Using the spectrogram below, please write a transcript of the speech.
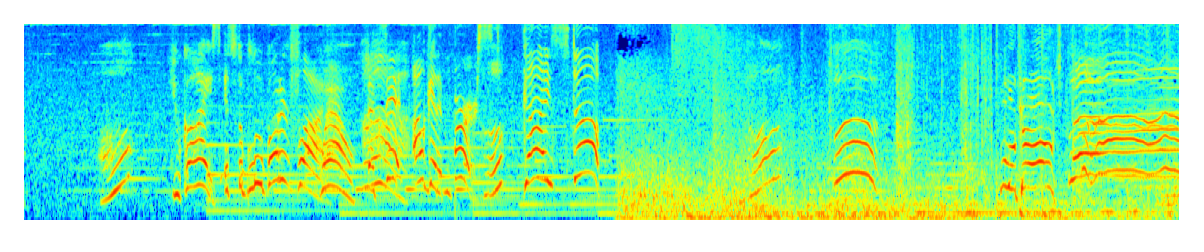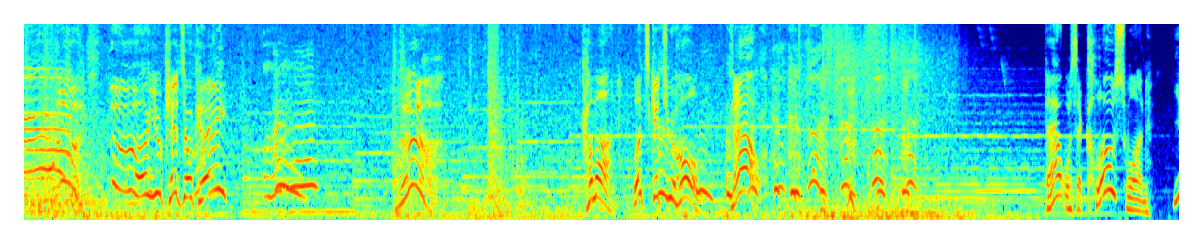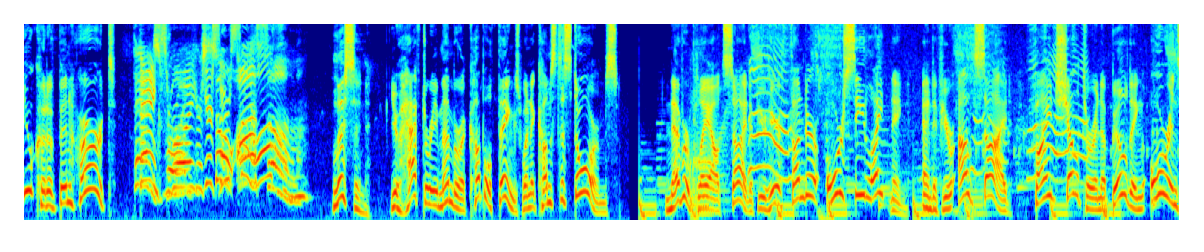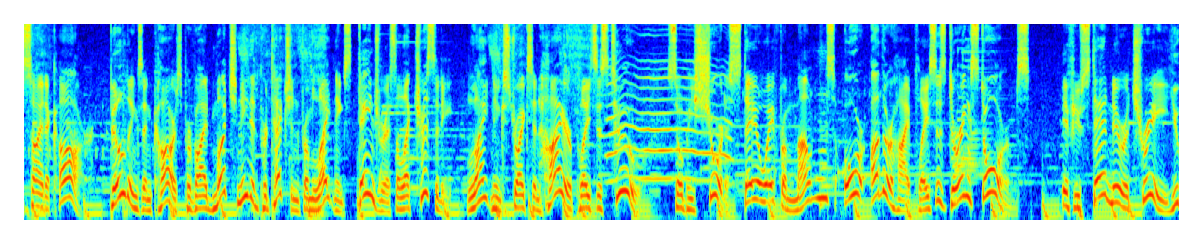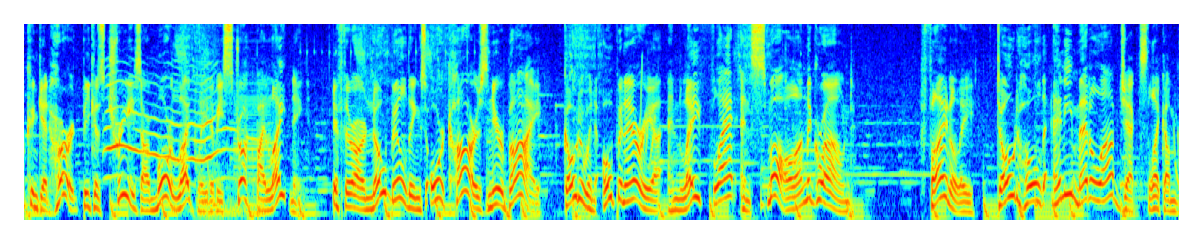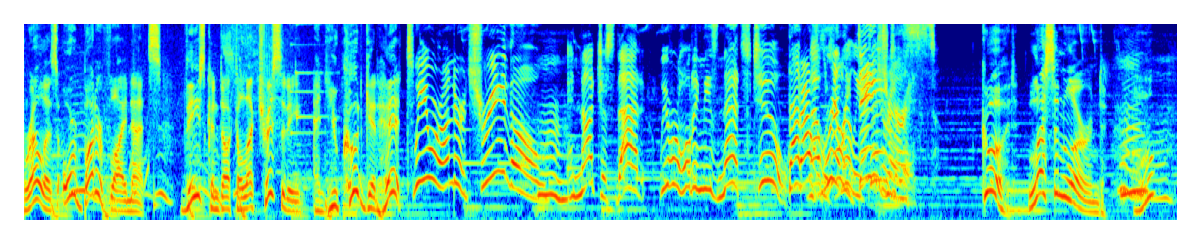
Huh? You guys, it's the blue butterfly. Wow, That's ah. it. I'll get it first. Huh? Guys, stop! Huh? Ah! Look out! Ugh. Ugh, are you kids okay? Ugh. Come on, let's get you home. Now! That was a close one. You could have been hurt. Thanks, Roy. You're, so, awesome. Listen, you have to remember a couple things when it comes to storms. Never play outside if you hear thunder or see lightning. And if you're outside, find shelter in a building or inside a car. Buildings and cars provide much needed protection from lightning's dangerous electricity. Lightning strikes in higher places too. So be sure to stay away from mountains or other high places during storms. If you stand near a tree, you can get hurt because trees are more likely to be struck by lightning. If there are no buildings or cars nearby, go to an open area and lay flat and small on the ground. Finally, don't hold any metal objects like umbrellas or butterfly nets. These conduct electricity and you could get hit. We were under a tree, though. Hmm. And not just that, we were holding these nets, too. That, was was really really dangerous. Good. Lesson learned. Hmm. Huh?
